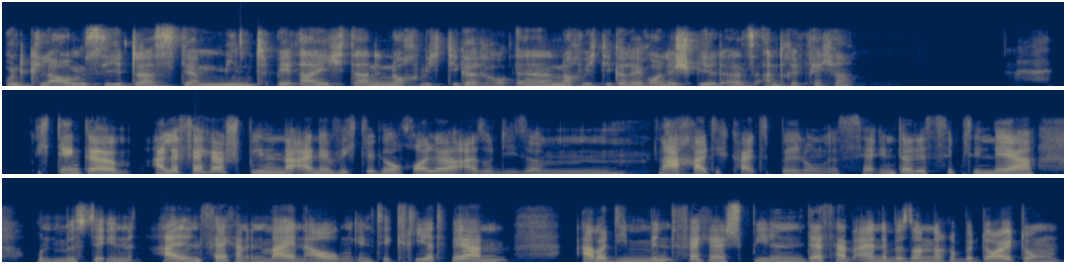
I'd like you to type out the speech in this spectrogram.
Und glauben Sie, dass der MINT-Bereich da eine noch, wichtigere, äh, noch wichtigere Rolle spielt als andere Fächer? Ich denke, alle Fächer spielen da eine wichtige Rolle. Also diese Nachhaltigkeitsbildung ist sehr interdisziplinär und müsste in allen Fächern in meinen Augen integriert werden. Aber die MINT-Fächer spielen deshalb eine besondere Bedeutung,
